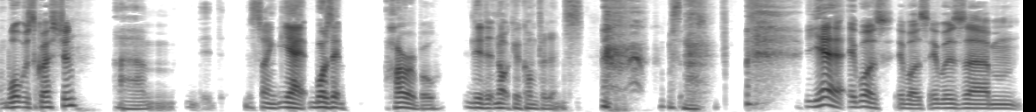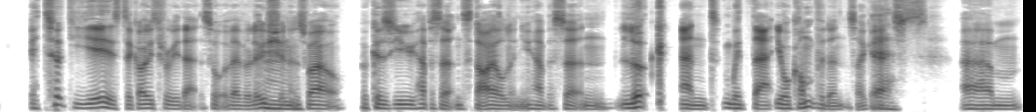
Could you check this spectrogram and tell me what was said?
what was the question? Um, something, yeah, was it horrible? Did it knock your confidence? Yeah, it was. It was. It was. Um, it took years to go through that sort of evolution Mm. as well, because you have a certain style and you have a certain look, and with that, your confidence, I guess. Yes. Um,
